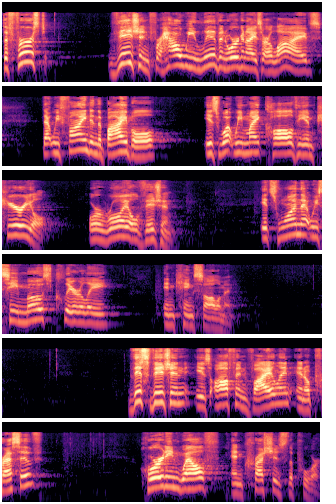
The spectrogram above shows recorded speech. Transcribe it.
The first vision for how we live and organize our lives that we find in the Bible is what we might call the imperial or royal vision. It's one that we see most clearly in King Solomon. This vision is often violent and oppressive, hoarding wealth and crushes the poor.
